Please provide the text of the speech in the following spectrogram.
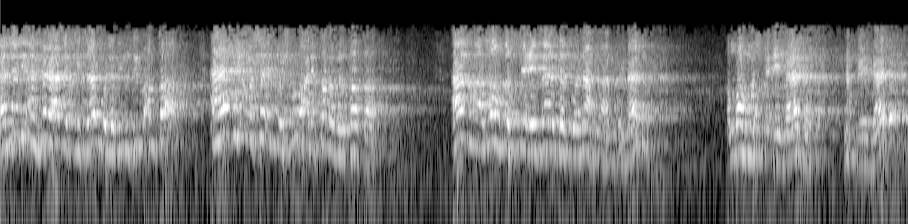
الذي أنزل هذا الكتاب والذي ينزل الأمطار. هذه وسائل مشروعة لطلب المطر أما اللهم اسق عبادك ونحن عن عبادك. اللهم اسق عبادك. نحن عبادك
